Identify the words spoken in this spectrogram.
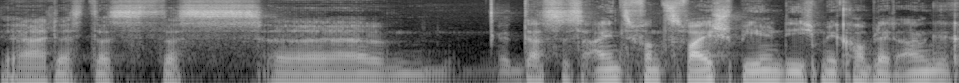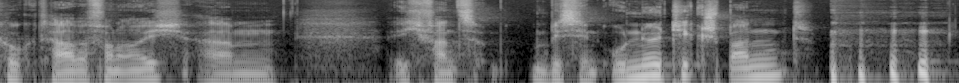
Ja, das, das, das, äh, das ist eins von zwei Spielen, die ich mir komplett angeguckt habe von euch. Ähm, ich fand es ein bisschen unnötig spannend.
